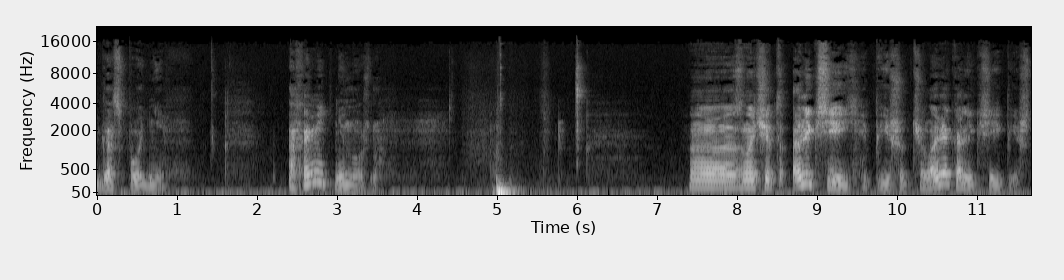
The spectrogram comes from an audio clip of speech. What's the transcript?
Господней. А хамить не нужно. А, значит, Алексей пишет, человек Алексей пишет.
